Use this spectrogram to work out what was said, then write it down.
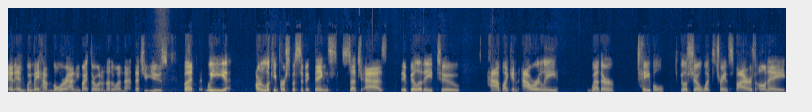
and, and we may have more. And you might throw in another one that, that you use, but we are looking for specific things such as the ability to have like an hourly weather table to be able to show what transpires on a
